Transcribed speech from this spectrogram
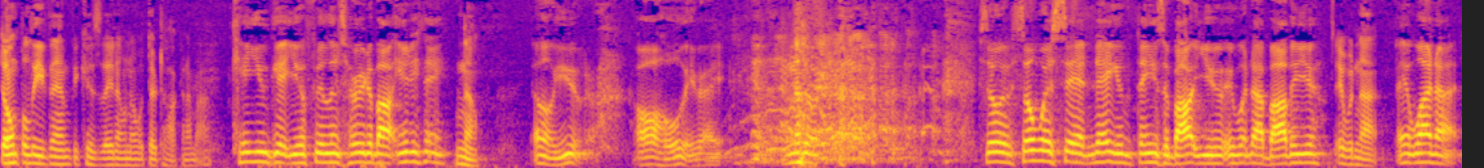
don't believe them because they don't know what they're talking about. Can you get your feelings hurt about anything? No. Oh, you all holy, right? No. So, if someone said negative things about you, it would not bother you? It would not. And why not?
